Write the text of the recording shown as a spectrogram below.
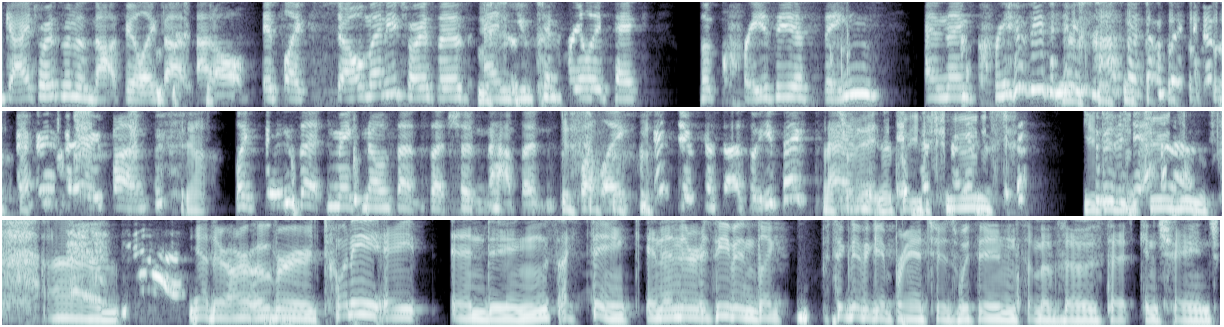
Guy Choiceman does not feel like that at all. It's like so many choices, and you can really pick the craziest things and then crazy things happen. like it's very, very fun. Yeah. Like things that make no sense that shouldn't happen. But like you to because that's what you picked. That's right. That's what you choose. You did the yeah. chooses. Um, yeah. yeah, there are over 28 endings, I think. And then there's even like significant branches within some of those that can change.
